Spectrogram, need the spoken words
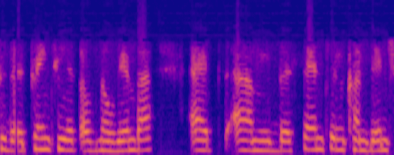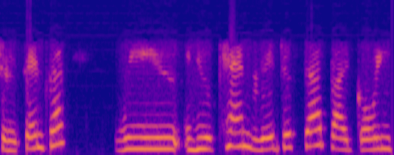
to the 20th of November at um, the Sandton Convention Center, we you can register by going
